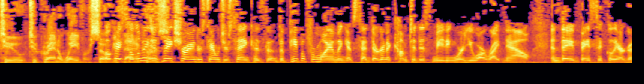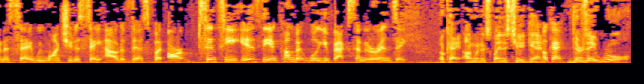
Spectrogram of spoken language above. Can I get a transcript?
to to grant a waiver. So okay, so let occurs, me just make sure I understand what you're saying because the, the people from from Wyoming have said they're going to come to this meeting where you are right now, and they basically are going to say, we want you to stay out of this. But are, since he is the incumbent, will you back Senator Enzi? Okay, I'm going to explain this to you again. Okay. There's a rule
